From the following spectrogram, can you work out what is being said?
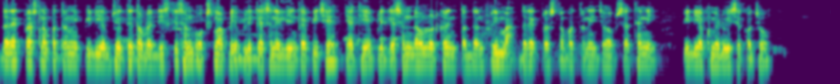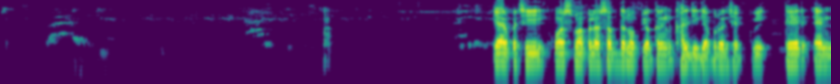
દરેક પ્રશ્નપત્રની પીડીએફ જોઈતી તો આપણે ડિસ્ક્રિપ્શન બોક્સમાં આપણી એપ્લિકેશનની લિંક આપી છે. ત્યાંથી એપ્લિકેશન ડાઉનલોડ કરીને તદ્દન ફ્રીમાં દરેક પ્રશ્નપત્રની જવાબ સાથેની પીડીએફ મેળવી શકો છો. ત્યાર પછી કોર્સમાં પેલા શબ્દનો ઉપયોગ કરીને ખાલી જગ્યા પૂરવાની છે. ક્વિક ધેર એન્ડ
